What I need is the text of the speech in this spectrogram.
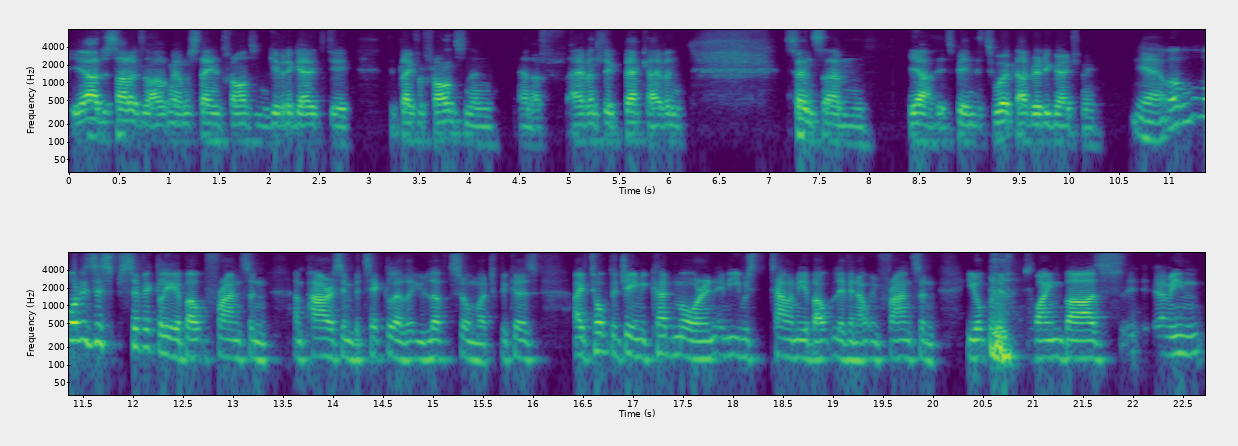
yeah, I decided I'm going to stay in France and give it a go to, to play for France, and then, and I've, I haven't looked back. I haven't since. Um, yeah, it's been it's worked out really great for me. Yeah. Well, what is it specifically about France and, and Paris in particular that you loved so much? Because I've talked to Jamie Cudmore and, and he was telling me about living out in France and he opened wine bars. I mean,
